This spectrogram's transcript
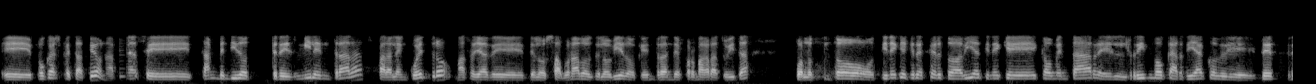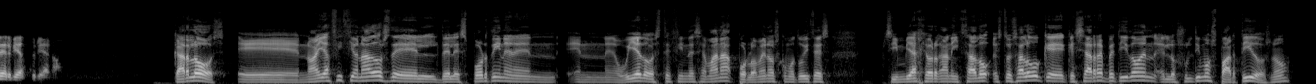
eh, poca expectación. Apenas eh, se han vendido 3.000 entradas para el encuentro, más allá de, los abonados del Oviedo que entran de forma gratuita, Por lo tanto, tiene que crecer todavía, tiene que, aumentar el ritmo cardíaco de, de este asturiano. Carlos, eh, no hay aficionados del, Sporting en, en, Oviedo este fin de semana, por lo menos, como tú dices, sin viaje organizado. Esto es algo que, que se ha repetido en, en los últimos partidos, ¿no?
